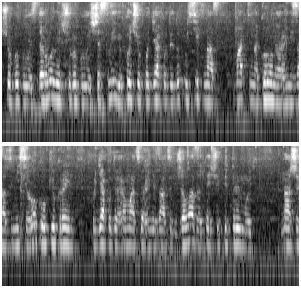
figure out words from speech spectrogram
щоб ви були здорові, щоб ви були щасливі. Хочу подякувати до усіх нас, Мартіна Корони, організації місія року Україн, подякувати громадській організації Бджола за те, що підтримують наших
